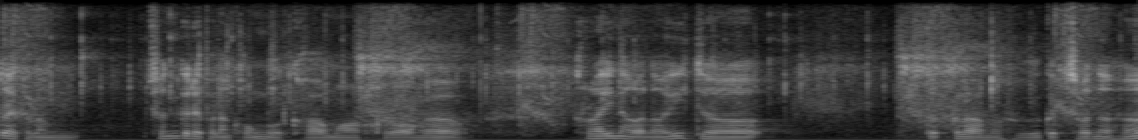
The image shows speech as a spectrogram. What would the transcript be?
ได้พลังฉันก็ได้พลังของหนวดขาวมาครองแล้ว ใครหนาไหนจะ จะกล้ามาหือกับฉันนะฮะ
